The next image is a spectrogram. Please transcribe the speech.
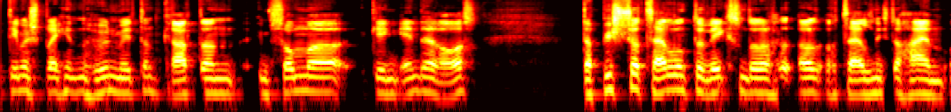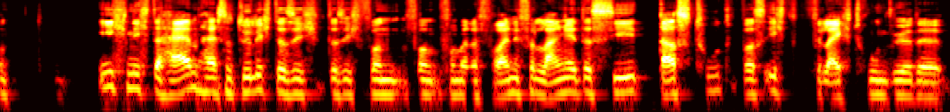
dementsprechenden Höhenmetern, gerade dann im Sommer gegen Ende heraus, da bist du schon Zeit unterwegs und eine Zeit nicht daheim. Und ich nicht daheim heißt natürlich, dass ich, dass ich von, von, von meiner Freundin verlange, dass sie das tut, was ich vielleicht tun würde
